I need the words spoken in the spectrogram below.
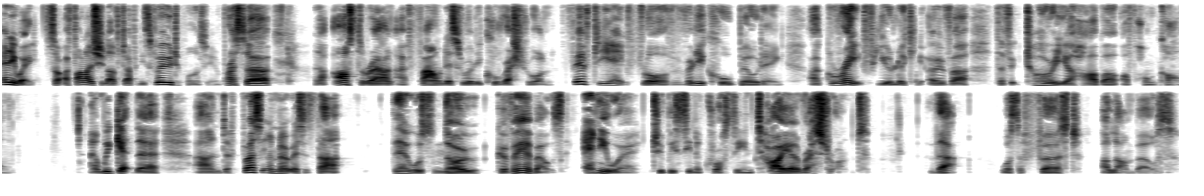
Anyway, so I found out she loves Japanese food, wanted to impress her. and I asked around. I found this really cool restaurant, 58th floor of a really cool building, a great view looking over the Victoria Harbour of Hong Kong. And we get there, and the first thing I notice is that there was no conveyor belts anywhere to be seen across the entire restaurant. That was the first alarm bells.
